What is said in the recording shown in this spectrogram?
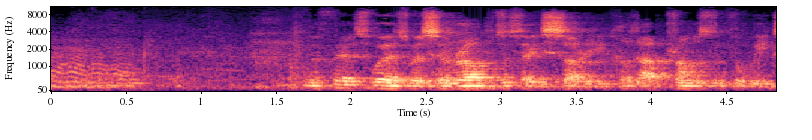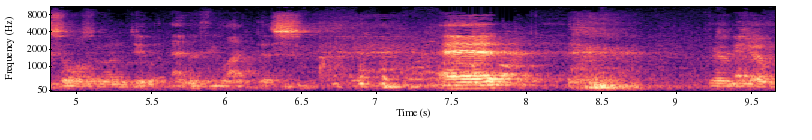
And the first words were Sir Rob to say sorry because I promised him for weeks I wasn't going to do anything like this. Uh, there we go.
